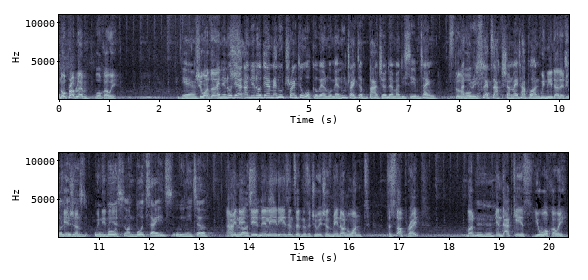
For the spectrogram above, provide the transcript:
no problem, walk away. Yeah. She want to- and you know there and you know there are men who try to walk away and women who try to badger them at the same time. Still and walk- the reflex action might happen. We need that So education. ladies, We need both it. on both sides. We need to. I mean, the, the, the ladies in certain situations may not want to stop, right? But Mm-hmm. in that case, you walk away.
